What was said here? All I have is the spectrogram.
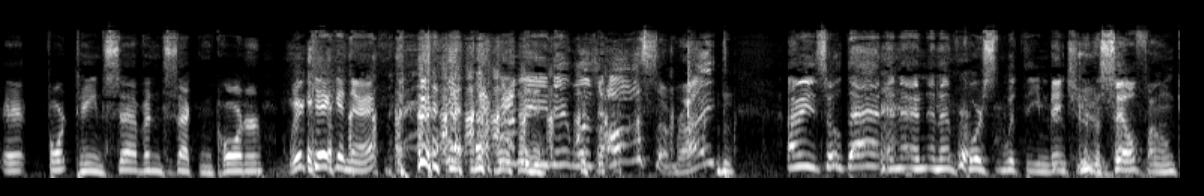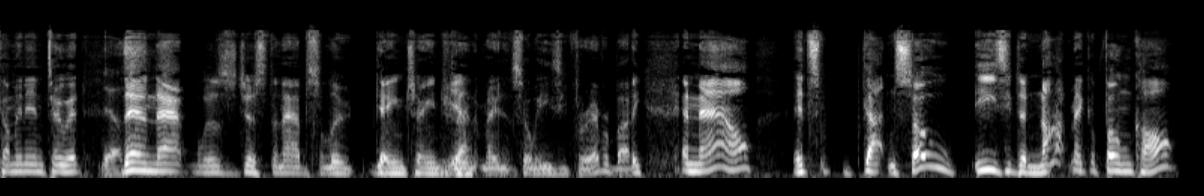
at 14-7 second quarter. We're kicking that. I mean, it was awesome, right? I mean, so that, and, and, and of course, with the invention of the cell phone coming into it, yes. then that was just an absolute game changer, yeah. and it made it so easy for everybody. And now it's gotten so easy to not make a phone call.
